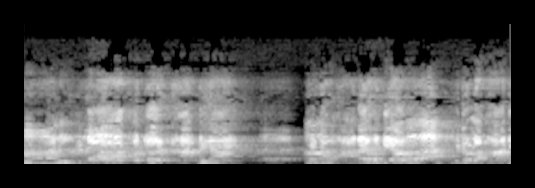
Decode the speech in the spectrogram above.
หรอ๋อ คนอื่นหาไม่ได้พี่นุหาได้คนเดียวพี่นุลองหาดิ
